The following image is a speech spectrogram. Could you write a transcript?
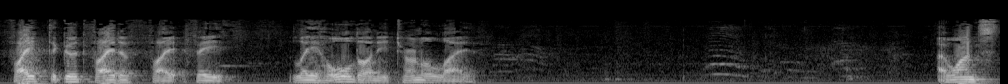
fight the good fight of fight, faith, lay hold on eternal life. I once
